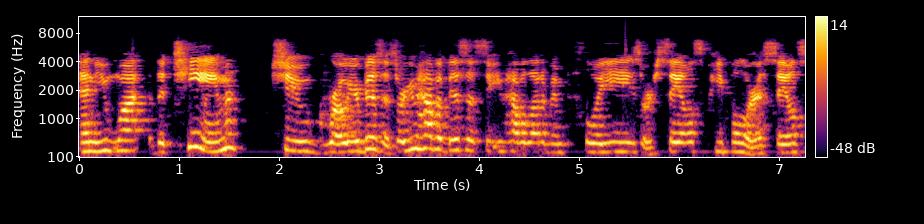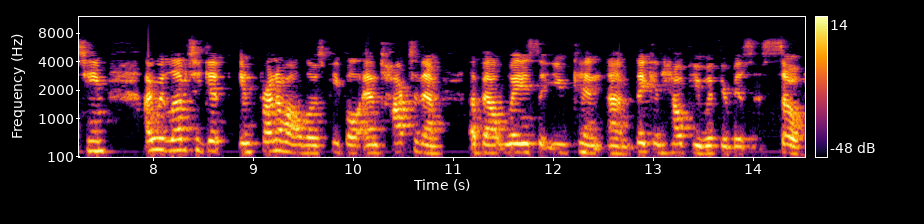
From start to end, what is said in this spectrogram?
and you want the team to grow your business, or you have a business that you have a lot of employees or salespeople or a sales team, I would love to get in front of all those people and talk to them about ways that you can um, they can help you with your business. So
